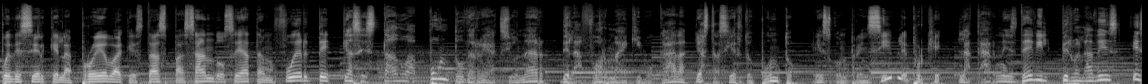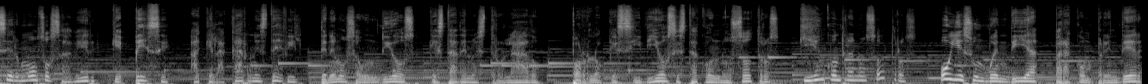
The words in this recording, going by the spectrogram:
Puede ser que la prueba que estás pasando sea tan fuerte que has estado a punto de reaccionar de la forma equivocada y hasta cierto punto. Es comprensible porque la carne es débil, pero a la vez es hermoso saber que pese a que la carne es débil, tenemos a un Dios que está de nuestro lado. Por lo que si Dios está con nosotros, ¿quién contra nosotros? Hoy es un buen día para comprender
